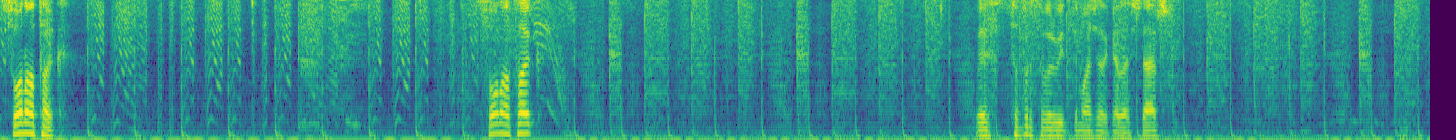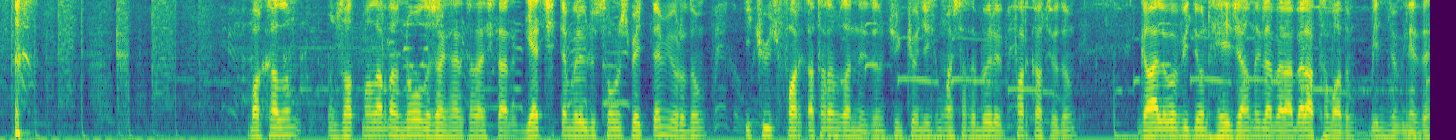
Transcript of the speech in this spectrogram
Son atak. Son atak. Ve 0-0 bitti maç arkadaşlar. Bakalım uzatmalarda ne olacak arkadaşlar. Gerçekten böyle bir sonuç beklemiyordum. 2-3 fark atarım zannediyordum. Çünkü önceki maçlarda böyle bir fark atıyordum. Galiba videonun heyecanıyla beraber atamadım. Bilmiyorum yine de.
